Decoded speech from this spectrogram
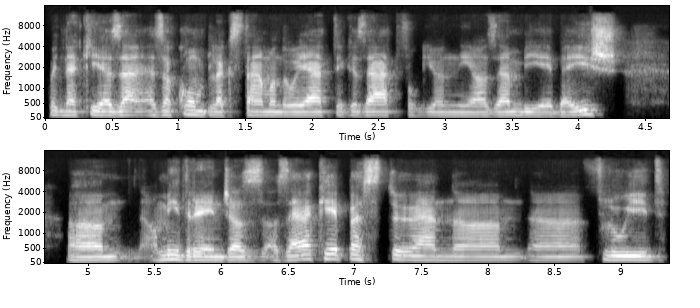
hogy neki ez a, ez a komplex támadó játék, ez át fog jönni az NBA-be is. A midrange az, az elképesztően fluid,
